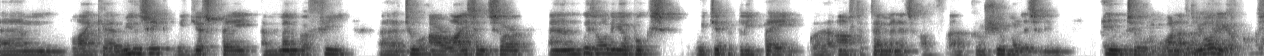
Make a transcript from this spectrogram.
Um, like uh, music, we just pay a member fee uh, to our licensor. And with audiobooks, we typically pay uh, after 10 minutes of uh, consumer listening into one of the audiobooks.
